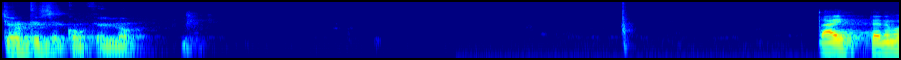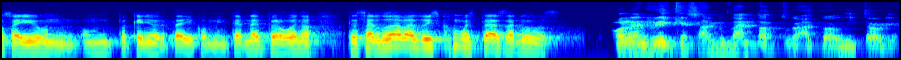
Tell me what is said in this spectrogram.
Creo que se congeló. Ay, tenemos ahí un, un, pequeño detalle con mi internet, pero bueno, te saludaba Luis, ¿cómo estás? Saludos. Hola Enrique, saludando a tu, a tu auditorio.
